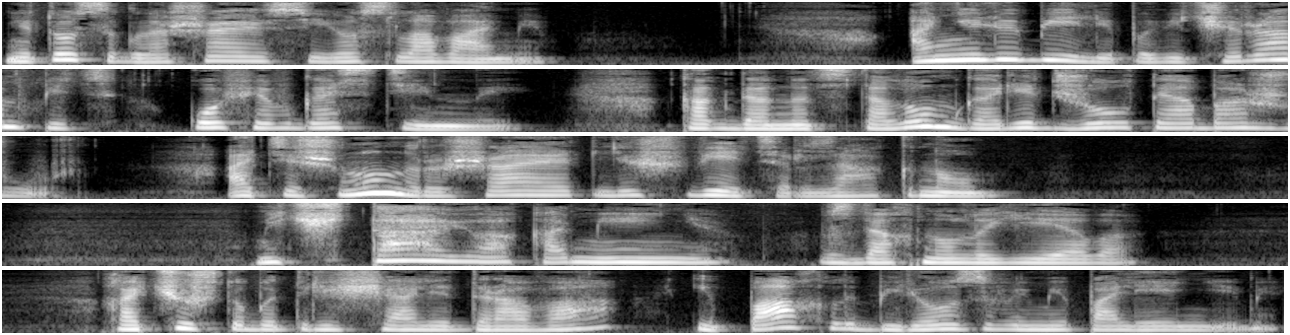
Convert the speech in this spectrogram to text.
не то соглашаясь с ее словами. Они любили по вечерам пить кофе в гостиной, когда над столом горит желтый абажур, а тишину нарушает лишь ветер за окном. «Мечтаю о камине», — вздохнула Ева. «Хочу, чтобы трещали дрова и пахло березовыми поленьями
